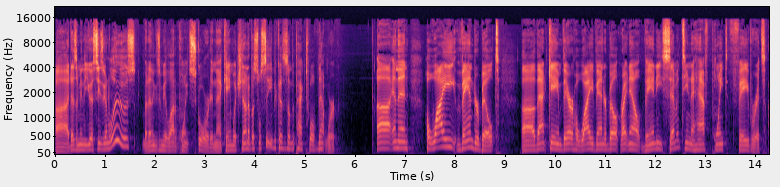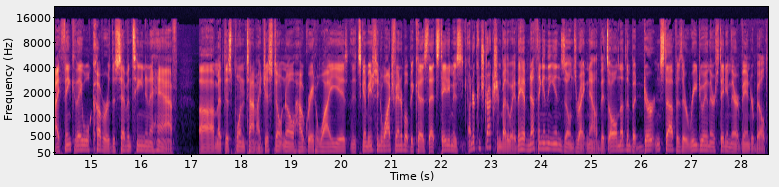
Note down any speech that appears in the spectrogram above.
Uh, doesn't mean the USC is going to lose, but I think there's going to be a lot of points scored in that game, which none of us will see because it's on the Pac 12 network. Uh, and then Hawaii Vanderbilt. Uh, that game there, Hawaii Vanderbilt. Right now, Vandy 17 and a half point favorites. I think they will cover the 17 and a half um, at this point in time. I just don't know how great Hawaii is. It's going to be interesting to watch Vanderbilt because that stadium is under construction, by the way. They have nothing in the end zones right now. That's all nothing but dirt and stuff as they're redoing their stadium there at Vanderbilt.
